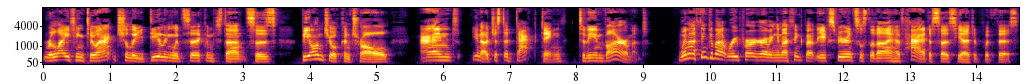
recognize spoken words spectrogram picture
relating to actually dealing with circumstances beyond your control and, you know, just adapting to the environment. When I think about reprogramming and I think about the experiences that I have had associated with this,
